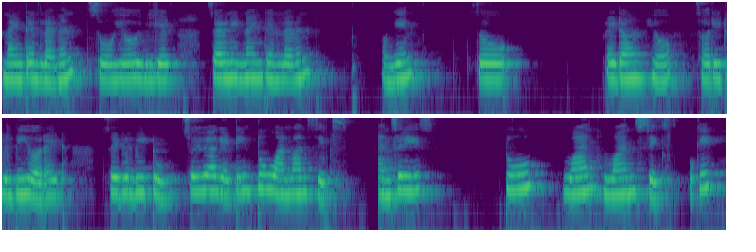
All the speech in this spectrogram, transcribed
9 10 11 so here we will get 7 8 9 10 11 again. So write down here. Sorry it will be here right? So it will be 2 so you are getting 2116 answer is 2116 okay?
